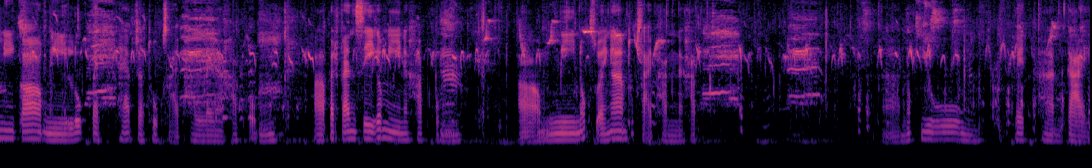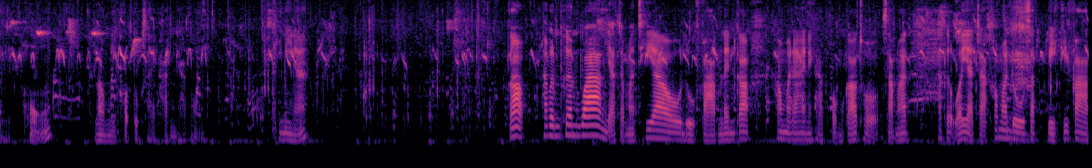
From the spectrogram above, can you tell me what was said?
ที่ นี่ก็มีลูกเป็ดแทบจะทุกสายพันธุ์เลยนะครับผมเป็ดแฟนซีก็มีนะครับผมมีนกสวยงามทุกสายพันธุ์นะครับ นกยูงเป็ดห่านไก่ หงส์เรามีครบทุกสายพันธุ์ครับผมที่นี่นะ ก็ถ้าเพื่อนๆว่างอยากจะมาเที่ยวดูฟาร์มเล่นก็เข้ามาได้นะครับ ผมก็โทรสามารถถ้าเกิดว่าอยากจะเข้ามาดูสัตว์ปีกที่ฟาร์ม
